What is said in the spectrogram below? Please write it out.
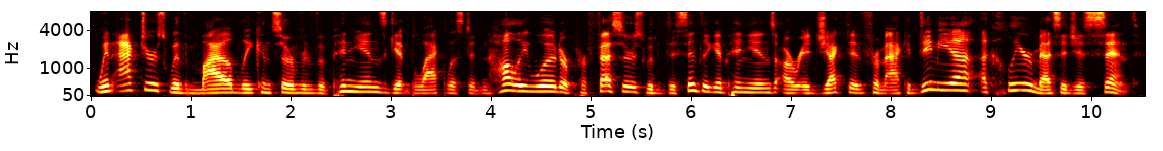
When actors with mildly conservative opinions get blacklisted in Hollywood or professors with dissenting opinions are ejected from academia, a clear message is sent.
